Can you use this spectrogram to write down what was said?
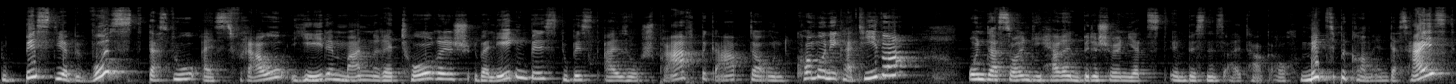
Du bist dir bewusst, dass du als Frau jedem Mann rhetorisch überlegen bist. Du bist also sprachbegabter und kommunikativer. Und das sollen die Herren bitteschön jetzt im Businessalltag auch mitbekommen. Das heißt,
